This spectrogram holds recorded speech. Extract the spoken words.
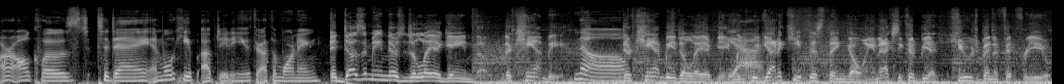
are all closed today, and we'll keep updating you throughout the morning. It doesn't mean there's a delay of game though. There can't be. No. There can't be a delay of game. Yeah. We, we got to keep this thing going. It actually could be a huge benefit for you.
